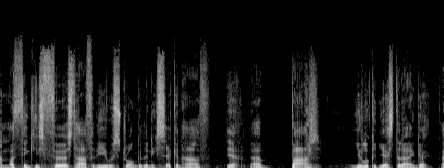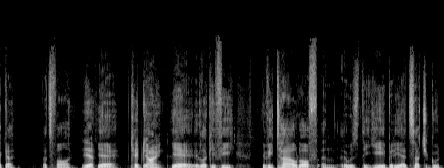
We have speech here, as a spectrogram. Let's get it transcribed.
Um, I think his first half of the year was stronger than his second half. yeah. Um, but you look at yesterday and go, okay, that's fine. Yeah. Yeah. Keep Yeah. going. Yeah. Look, if he if he tailed off and it was the year, but he had such a good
